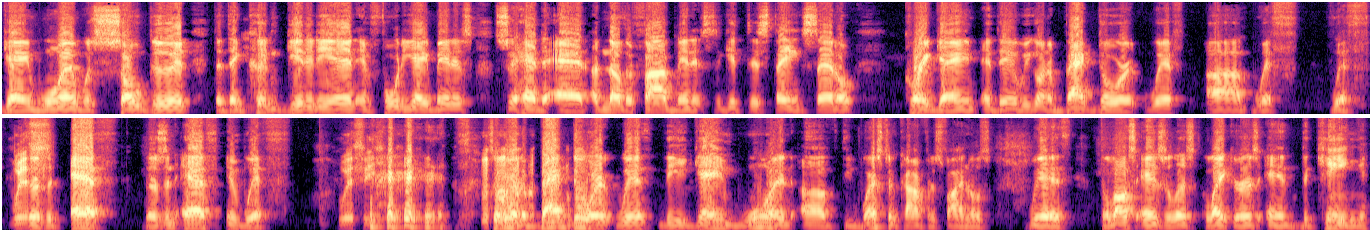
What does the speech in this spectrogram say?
Game one was so good that they couldn't get it in in 48 minutes. So they had to add another five minutes to get this thing settled. Great game. And then we're going to backdoor it with, uh, with, with, With. there's an F. There's an F in with. Whiffy. so we're going to backdoor it with the game one of the Western Conference Finals with the Los Angeles Lakers and the King,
